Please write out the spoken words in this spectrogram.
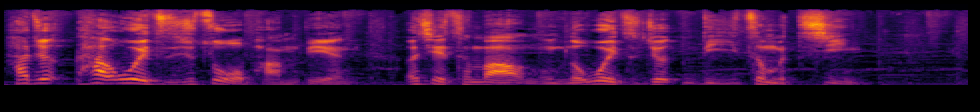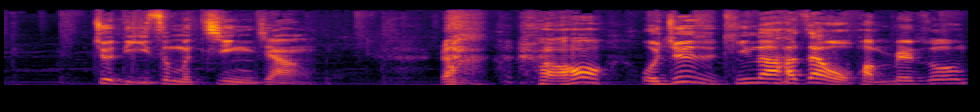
他就他的位置就坐我旁边，而且城堡我们的位置就离这么近，就离这么近这样，然后然后我就只听到他在我旁边说。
